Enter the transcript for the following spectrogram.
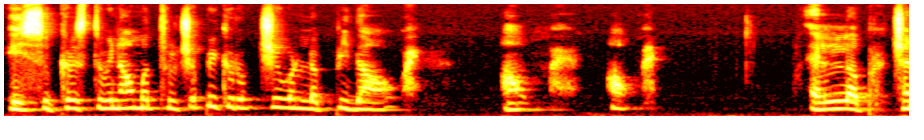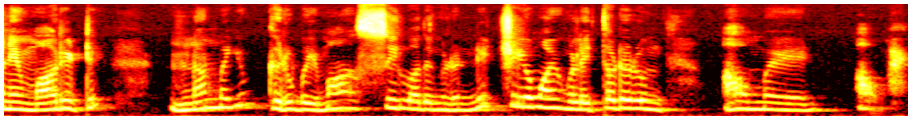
இயேசு கிறிஸ்துவின் நாமத்தில் செப்பிக்கிறோம் சிவன்ல பிதாவை. ஆமை ஆமை எல்லா பிரச்சனையும் மாறிட்டு நன்மையும் கிருபையும் ஆசீர்வாதங்களும் நிச்சயமாக உங்களை தொடரும். ஆமேன் ஆமேன்.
